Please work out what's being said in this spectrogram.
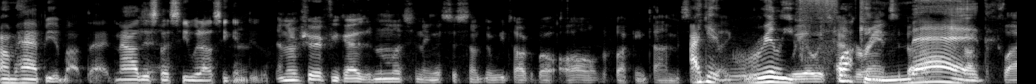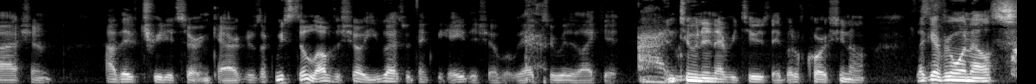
I'm happy about that. Now just let's see what else he can do. And I'm sure if you guys have been listening, this is something we talk about all the fucking time. I get like. really we always have rants fucking about, mad. about the Flash and how they've treated certain characters. Like we still love the show. You guys would think we hate the show, but we actually really like it I and tune in every Tuesday. But of course, you know, like everyone else,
